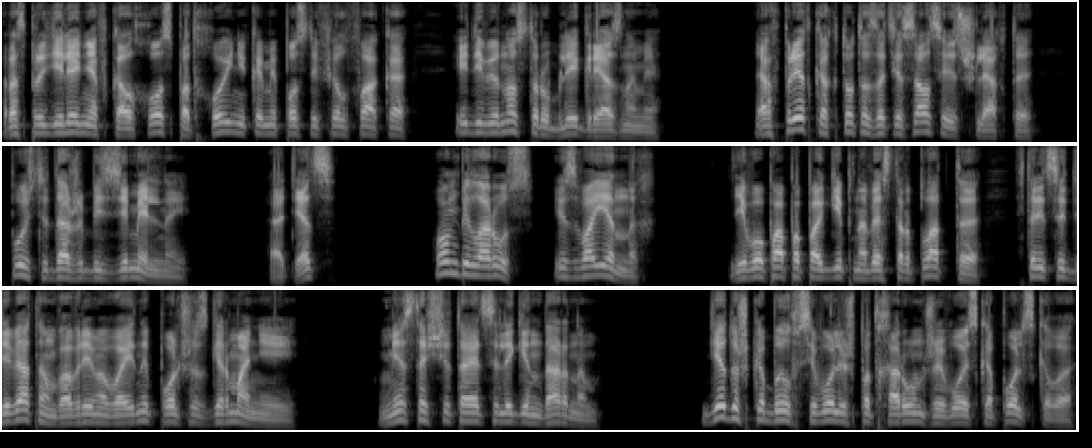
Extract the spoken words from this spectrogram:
распределение в колхоз под хойниками после филфака и 90 рублей грязными. А в предках кто-то затесался из шляхты, пусть даже безземельный. Отец? Он белорус, из военных. Его папа погиб на Вестерплатте в 39-м во время войны Польши с Германией. Место считается легендарным. Дедушка был всего лишь подхорунжий войска польского,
